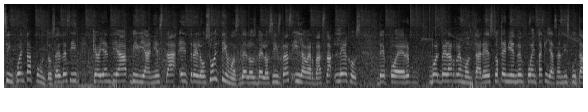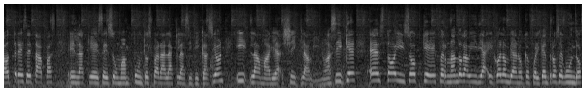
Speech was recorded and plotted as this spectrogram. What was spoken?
50 puntos, es decir, que hoy en día Viviani está entre los últimos de los velocistas y la verdad está lejos de poder volver a remontar esto teniendo en cuenta que ya se han disputado tres etapas en la que se suman puntos para la clasificación y la maglia Chiclamino. Así que esto hizo que Fernando Gaviria, el colombiano que fue el que entró segundo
